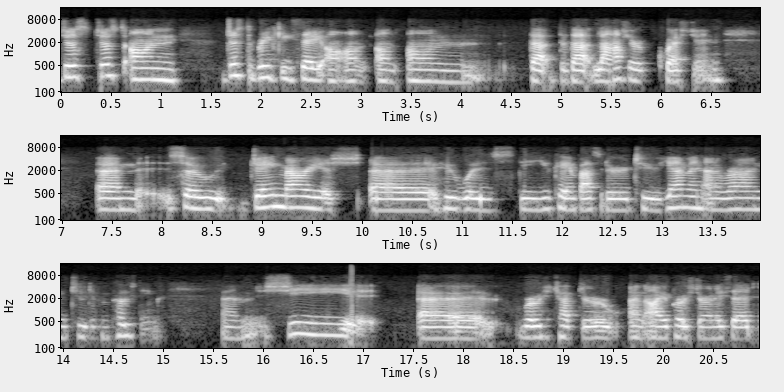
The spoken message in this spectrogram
just, just on, just to briefly say on on on that that latter question. Um, so Jane Marriott, uh, who was the UK ambassador to Yemen and Iran, two different postings, um, she uh, wrote a chapter, and I approached her and I said,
